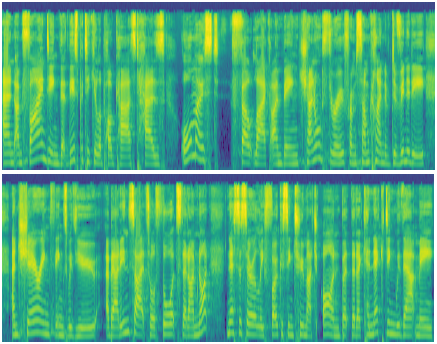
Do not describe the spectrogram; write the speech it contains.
And I'm finding that this particular podcast has almost felt like I'm being channeled through from some kind of divinity and sharing things with you about insights or thoughts that I'm not necessarily focusing too much on, but that are connecting without me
